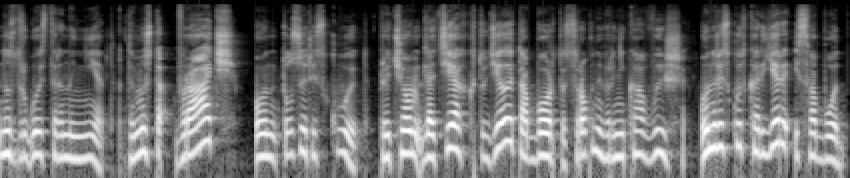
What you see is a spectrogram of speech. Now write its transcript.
Но с другой стороны нет. Потому что врач он тоже рискует. Причем для тех, кто делает аборты, срок наверняка выше. Он рискует карьерой и свободой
